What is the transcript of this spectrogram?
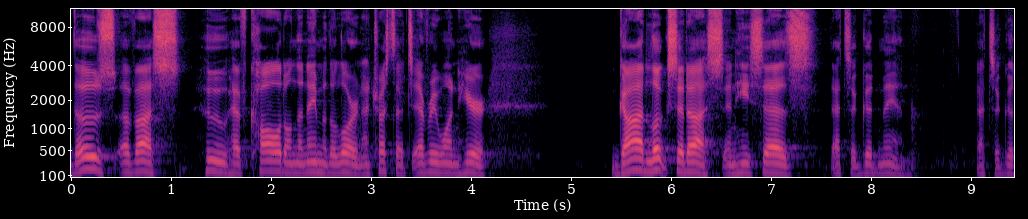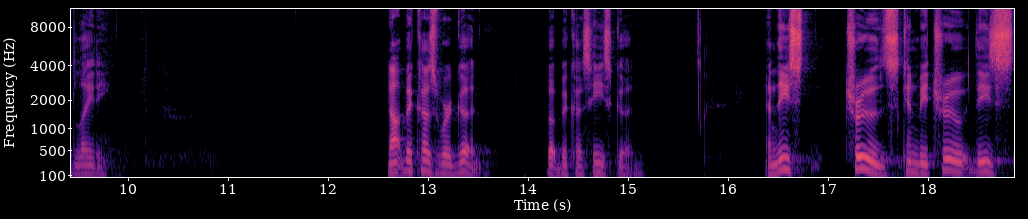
those of us who have called on the name of the Lord, and I trust that's everyone here, God looks at us and he says, That's a good man. That's a good lady. Not because we're good, but because He's good. And these truths can be true, these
